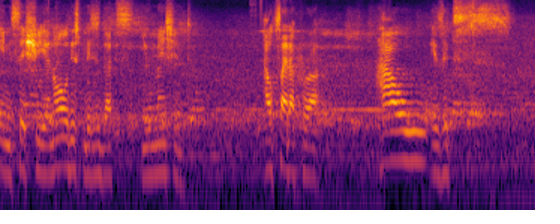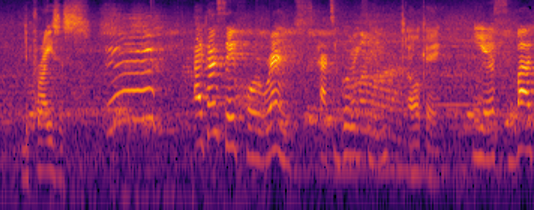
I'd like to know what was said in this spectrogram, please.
in Seshi and all these places that you mentioned outside Accra, how is it the prices? I can't say for rent categorically. Okay. Yes, but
